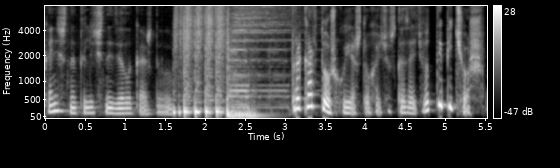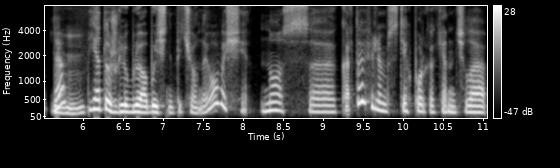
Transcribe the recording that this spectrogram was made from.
Конечно, это личное дело каждого. Про картошку я что хочу сказать. Вот ты печешь, да? Мгм. Я тоже люблю обычно печеные овощи, но с э, картофелем с тех пор, как я начала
